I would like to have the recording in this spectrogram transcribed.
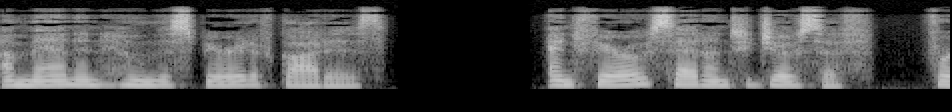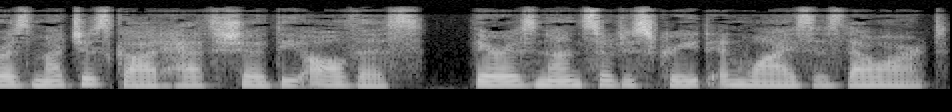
a man in whom the Spirit of God is? And Pharaoh said unto Joseph, Forasmuch as God hath showed thee all this, there is none so discreet and wise as thou art.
